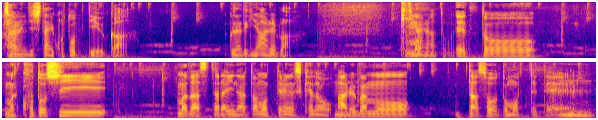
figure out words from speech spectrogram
チャレンジしたいことっていうか、具体的にあれば。聞きたいなと思ってえっとまあ今年まあ出せたらいいなと思ってるんですけど、うん。アルバムを出そうと思ってて、うん、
